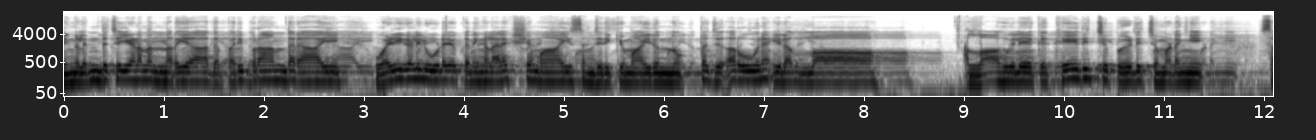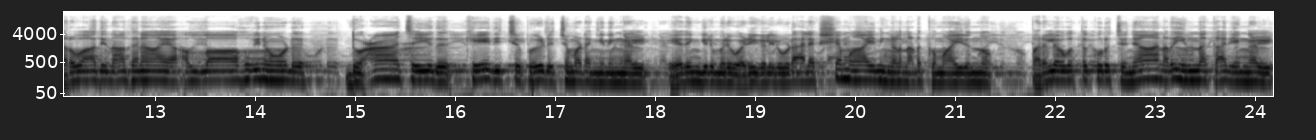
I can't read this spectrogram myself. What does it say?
നിങ്ങൾ എന്ത് ചെയ്യണമെന്നറിയാതെ പരിഭ്രാന്തരായി വഴികളിലൂടെയൊക്കെ നിങ്ങൾ അലക്ഷ്യമായി സഞ്ചരിക്കുമായിരുന്നു. തജ് അറൂന ഇലല്ലാ അള്ളാഹുവിലേക്ക് ഖേദിച്ച് പേടിച്ചു മടങ്ങി. സർവാദിനാഥനായ അള്ളാഹുവിനോട് ദുആ ചെയ്ത് ഖേദിച്ച് പേടിച്ചു മടങ്ങി നിങ്ങൾ ഏതെങ്കിലും ഒരു വഴികളിലൂടെ അലക്ഷ്യമായി നിങ്ങൾ നടക്കുമായിരുന്നു. പരലോകത്തെക്കുറിച്ച് ഞാൻ അറിയുന്ന കാര്യങ്ങൾ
